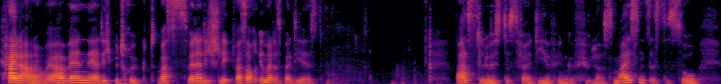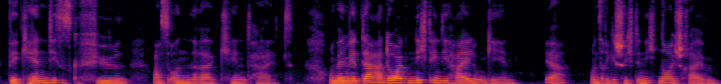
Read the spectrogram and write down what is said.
keine Ahnung, ja, wenn er dich betrügt, was, wenn er dich schlägt, was auch immer das bei dir ist. Was löst es bei dir für ein Gefühl aus? Meistens ist es so, wir kennen dieses Gefühl aus unserer Kindheit. Und wenn wir da dort nicht in die Heilung gehen, ja, unsere Geschichte nicht neu schreiben,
